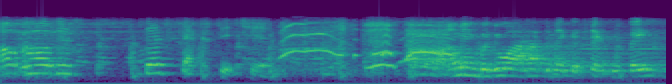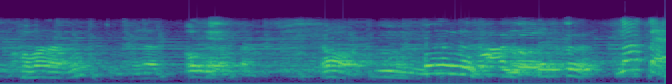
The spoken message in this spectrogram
I'll call this the sex stitching. I mean, but do I have to make a sexy face? 그만하고 좀 장난. Okay. 어, 쏘는 거 가고. Not bad,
